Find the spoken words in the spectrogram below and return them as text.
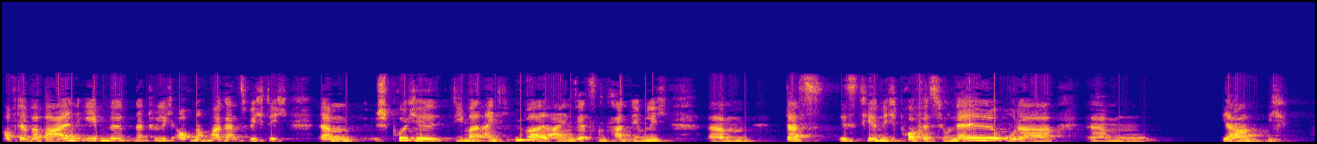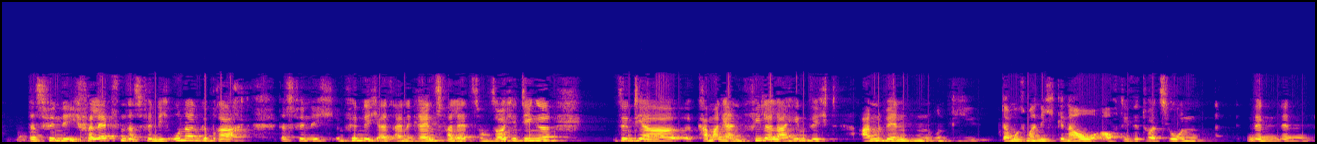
Auf der verbalen Ebene natürlich auch nochmal ganz wichtig, ähm, Sprüche, die man eigentlich überall einsetzen kann, nämlich ähm, das ist hier nicht professionell oder ähm, ja, ich, das finde ich verletzend, das finde ich unangebracht, das finde ich, empfinde ich als eine Grenzverletzung. Solche Dinge sind ja, kann man ja in vielerlei Hinsicht anwenden und die, da muss man nicht genau auf die Situation einen, einen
